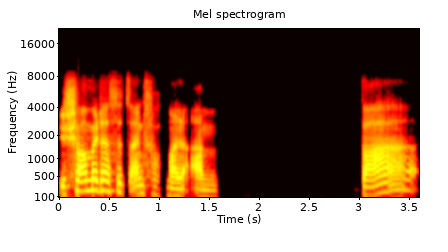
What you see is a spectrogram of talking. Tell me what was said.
ich schaue mir das jetzt einfach mal an. War,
